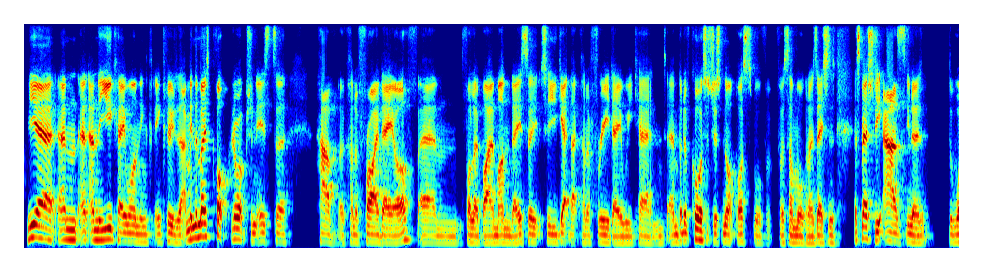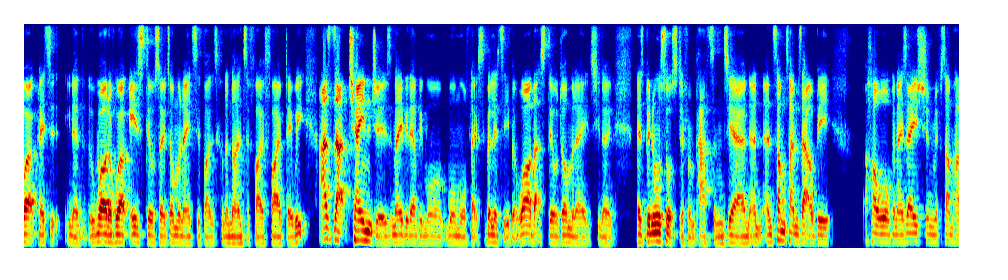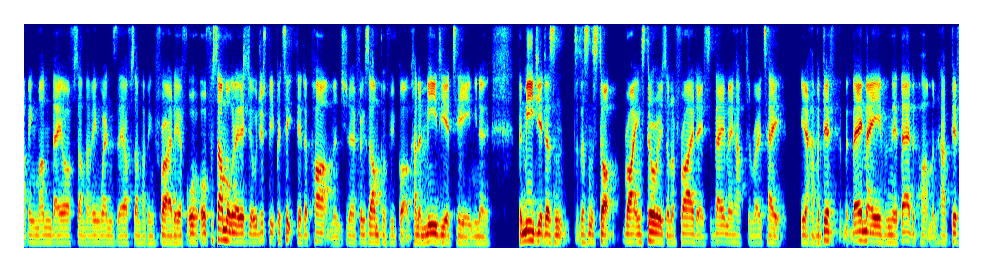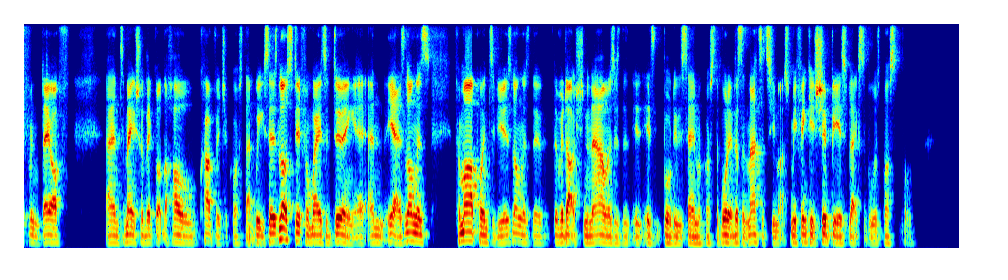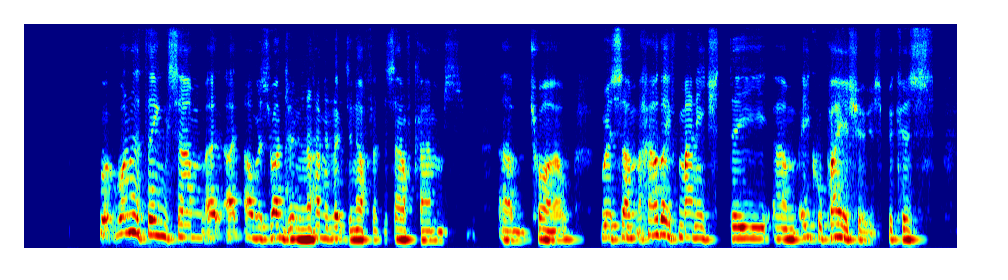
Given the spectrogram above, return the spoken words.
Yeah, and and, and the UK one in, included that. I mean, the most popular option is to have a kind of Friday off, um, followed by a Monday. So so you get that kind of three day weekend. And um, but of course, it's just not possible for, for some organisations, especially as you know the workplace, you know, the world of work is still so dominated by this kind of nine to five, five day week. As that changes, maybe there'll be more, more, more flexibility. But while that still dominates, you know, there's been all sorts of different patterns. Yeah. And and, and sometimes that'll be a whole organization with some having Monday off, some having Wednesday off, some having Friday off, or, or for some organizations, it will just be particular departments. You know, for example, if you've got a kind of media team, you know, the media doesn't doesn't stop writing stories on a Friday. So they may have to rotate, you know, have a different they may even their department have different day off and to make sure they've got the whole coverage across that week. So there's lots of different ways of doing it. And yeah, as long as from our point of view, as long as the, the reduction in hours is, the, is broadly the same across the board, it doesn't matter too much. And we think it should be as flexible as possible. Well, one of the things um, I, I, was wondering, and I haven't looked enough at the South Cambs um, trial, was um, how they've managed the um, equal pay issues because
